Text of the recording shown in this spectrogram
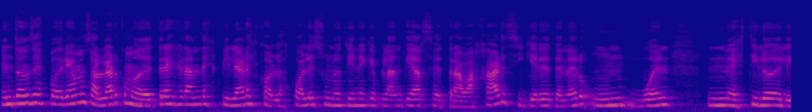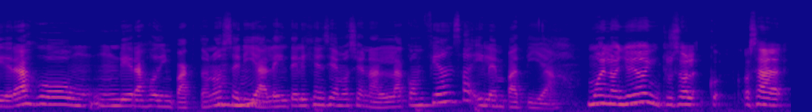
Entonces podríamos hablar como de tres grandes pilares con los cuales uno tiene que plantearse trabajar si quiere tener un buen estilo de liderazgo, un, liderazgo de impacto, ¿no? Sería la inteligencia emocional, la confianza y la empatía. Bueno, yo incluso, o sea,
